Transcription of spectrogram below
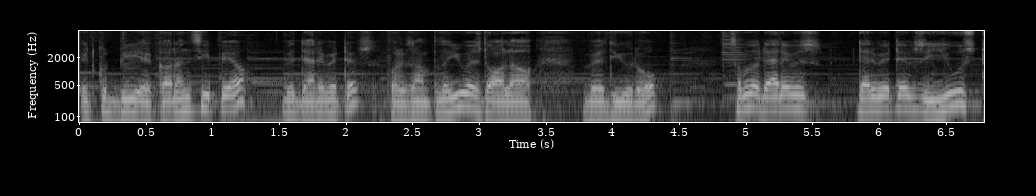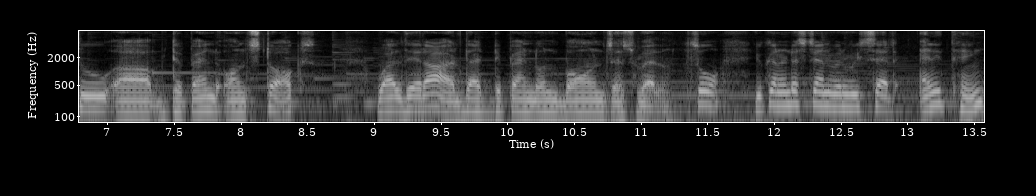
It could be a currency pair with derivatives, for example the US dollar with euro some of the derivatives derivatives used to uh, depend on stocks while there are that depend on bonds as well. So you can understand when we said anything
